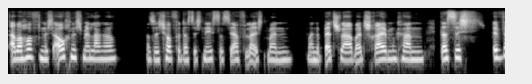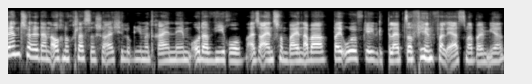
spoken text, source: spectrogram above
aber hoffentlich auch nicht mehr lange. Also ich hoffe, dass ich nächstes Jahr vielleicht mein, meine Bachelorarbeit schreiben kann, dass ich eventuell dann auch noch klassische Archäologie mit reinnehmen oder Viro, also eins von beiden. Aber bei UFG bleibt es auf jeden Fall erstmal bei mir.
